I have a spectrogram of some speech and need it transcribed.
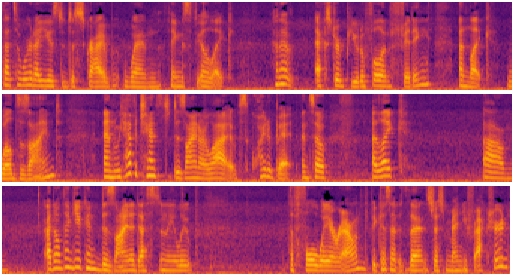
that's a word I use to describe when things feel like kind of extra beautiful and fitting and like well designed. And we have a chance to design our lives quite a bit. And so I like um, I don't think you can design a destiny loop the full way around because then it's, just manufactured.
